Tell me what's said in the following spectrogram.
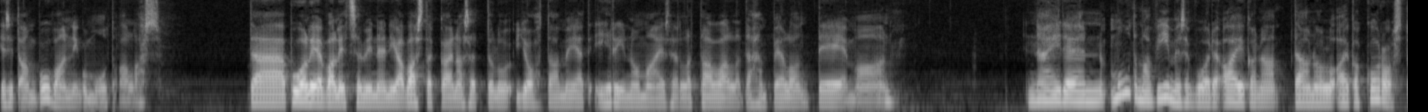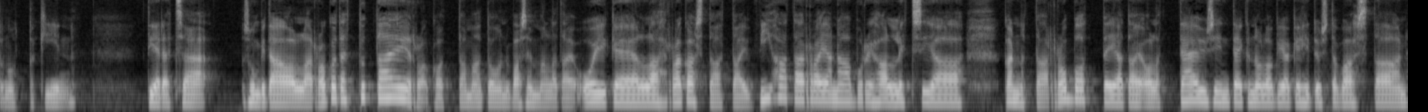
ja sitten ampuu vaan niin kuin muut alas. Tämä puolien valitseminen ja vastakkainasettelu johtaa meidät erinomaisella tavalla tähän pelon teemaan – Näiden muutaman viimeisen vuoden aikana tämä on ollut aika korostunuttakin. Tiedät sä, sun pitää olla rokotettu tai rokottamaton vasemmalla tai oikealla, rakastaa tai vihata rajanaapurihallitsijaa, kannattaa robotteja tai olla täysin teknologiakehitystä vastaan,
